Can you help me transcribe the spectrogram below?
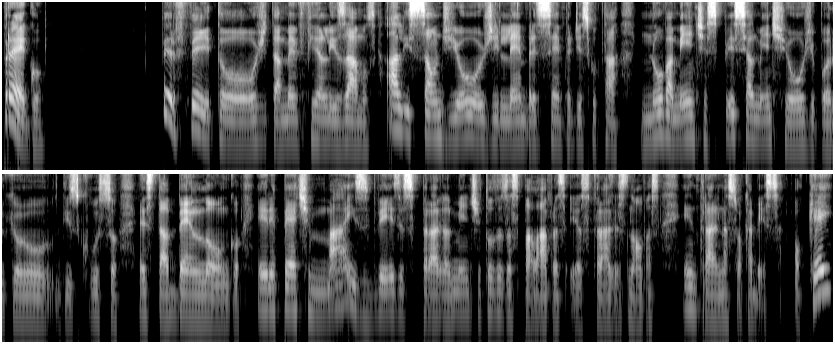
Prego. Perfeito! Hoje também finalizamos a lição de hoje. Lembre sempre de escutar novamente, especialmente hoje, porque o discurso está bem longo. E repete mais vezes para realmente todas as palavras e as frases novas entrarem na sua cabeça, ok?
